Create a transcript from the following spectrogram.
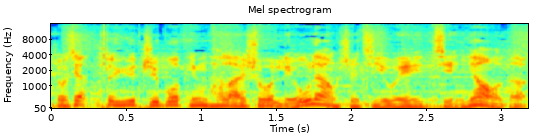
首先，对于直播平台来说，流量是极为紧要的。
